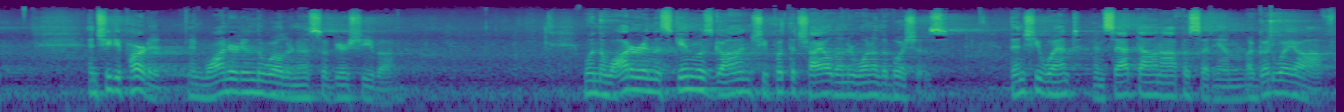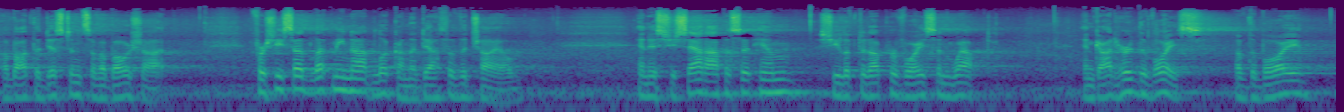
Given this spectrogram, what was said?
And she departed and wandered in the wilderness of Beersheba. When the water in the skin was gone, she put the child under one of the bushes. Then she went and sat down opposite him, a good way off, about the distance of a bow shot. For she said, Let me not look on the death of the child. And as she sat opposite him, she lifted up her voice and wept. And God heard the voice of the boy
